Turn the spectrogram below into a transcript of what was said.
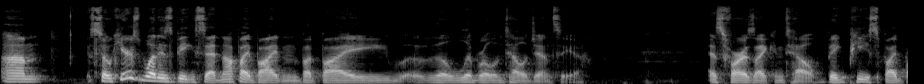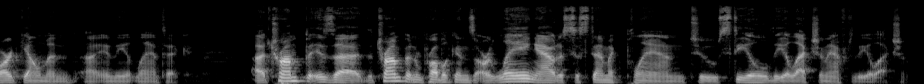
Um so here's what is being said, not by Biden, but by the liberal intelligentsia, as far as I can tell. Big piece by Bart Gellman uh, in the Atlantic. Uh, Trump is uh, the Trump and Republicans are laying out a systemic plan to steal the election after the election.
